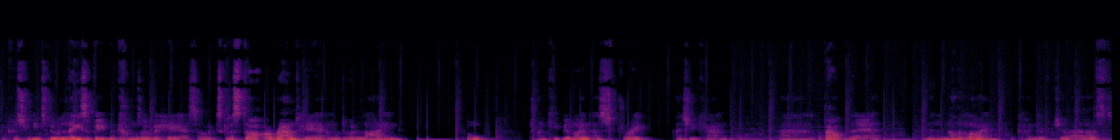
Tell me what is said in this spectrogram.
because you need to do a laser beam that comes over here. So it's gonna start around here and we'll do a line. Ooh, try and keep your line as straight as you can. And about there, and then another line kind of just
